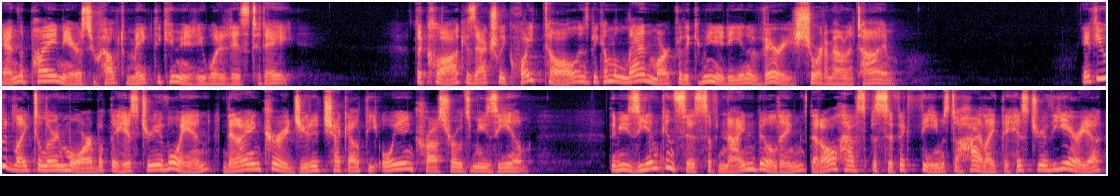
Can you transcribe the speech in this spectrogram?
and the pioneers who helped make the community what it is today. The clock is actually quite tall and has become a landmark for the community in a very short amount of time. If you would like to learn more about the history of Oyen, then I encourage you to check out the Oyen Crossroads Museum. The museum consists of nine buildings that all have specific themes to highlight the history of the area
